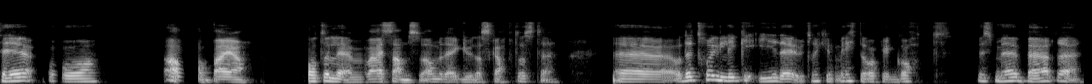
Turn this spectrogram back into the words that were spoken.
til å arbeide for å leve i samsvar med det Gud har skapt oss til. Eh, og Det tror jeg ligger i det uttrykket 'mitt åk er godt'. Hvis vi bærer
